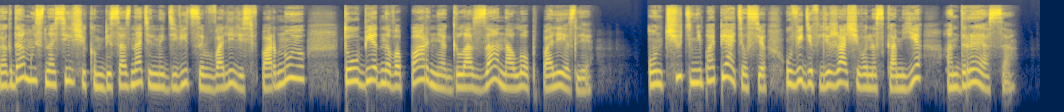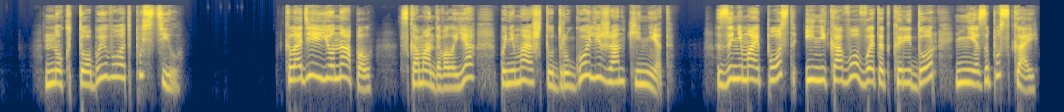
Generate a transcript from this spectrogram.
Когда мы с носильщиком бессознательной девицы ввалились в парную, то у бедного парня глаза на лоб полезли. Он чуть не попятился, увидев лежащего на скамье Андреаса. Но кто бы его отпустил? «Клади ее на пол!» — скомандовала я, понимая, что другой лежанки нет. «Занимай пост и никого в этот коридор не запускай.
